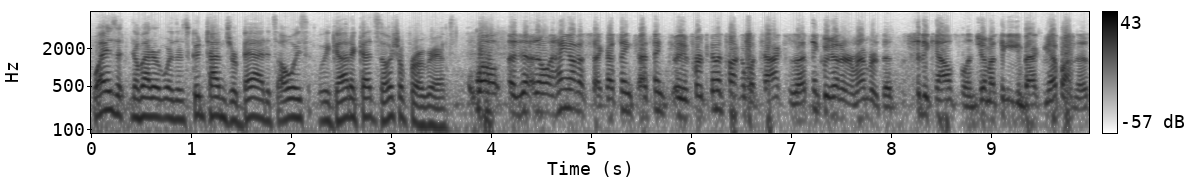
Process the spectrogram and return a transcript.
Why is it? No matter whether it's good times or bad, it's always we got to cut social programs. Well, uh, no, hang on a sec. I think I think if we're going to talk about taxes, I think we got to remember that the city council and Jim, I think you can back me up on this,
